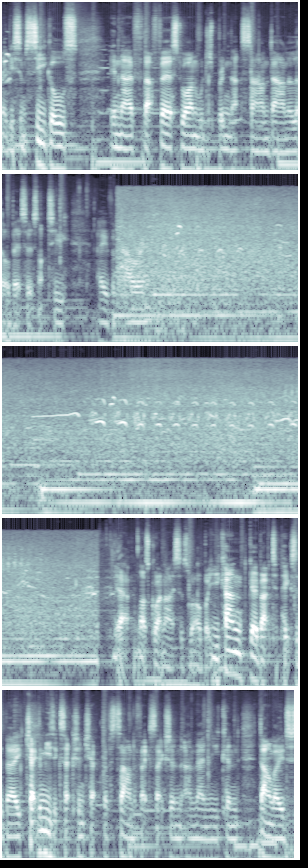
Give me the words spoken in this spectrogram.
maybe some seagulls in there for that first one. We'll just bring that sound down a little bit so it's not too overpowering. Yeah, that's quite nice as well. But you can go back to Pixabay, check the music section, check the sound effects section, and then you can download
